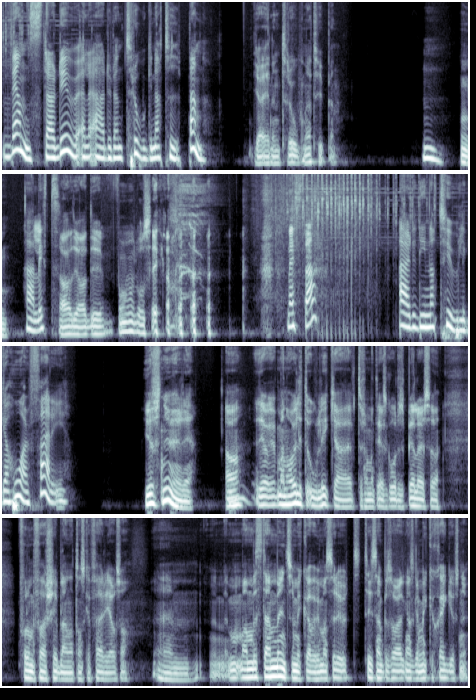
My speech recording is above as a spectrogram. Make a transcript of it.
Vänstrar du eller är du den trogna typen? Jag är den trogna typen. Mm. Mm. Härligt. Ja, ja, det får man väl lov att säga. Nästa. Är det din naturliga hårfärg? Just nu är det. Ja, Mm. man har ju lite olika eftersom att jag är skådespelare så får de för sig ibland att de ska färga och så. Ehm, man bestämmer inte så mycket över hur man ser ut. Till exempel så har jag ganska mycket skägg just nu.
